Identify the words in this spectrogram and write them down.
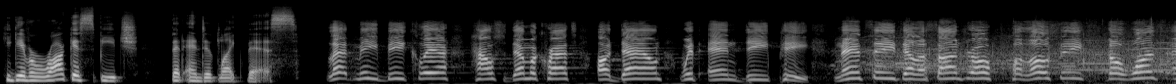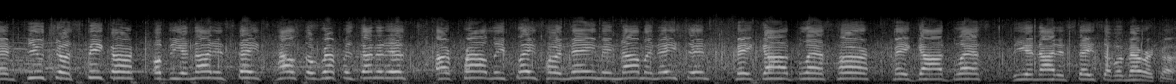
he gave a raucous speech that ended like this. Let me be clear House Democrats are down with NDP. Nancy D'Alesandro Pelosi, the once and future Speaker of the United States House of Representatives, I proudly place her name in nomination. May God bless her. May God bless the United States of America.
